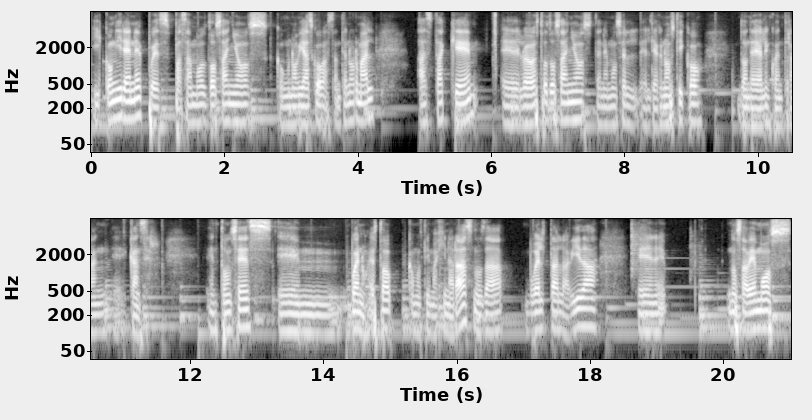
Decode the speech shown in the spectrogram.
y con Irene, pues pasamos dos años con un noviazgo bastante normal hasta que eh, luego de estos dos años tenemos el, diagnóstico donde a ella le encuentran eh, cáncer. Entonces, em, bueno, esto, como te imaginarás, nos da vuelta la vida. Eh, no sabemos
